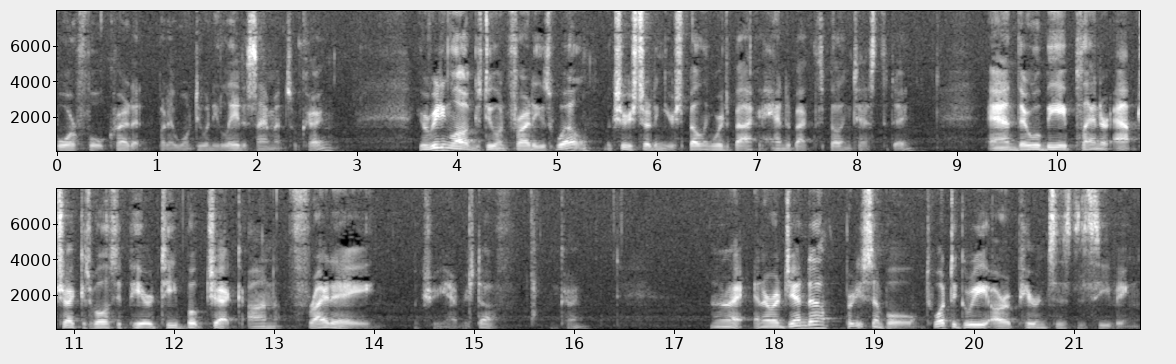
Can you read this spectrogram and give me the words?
for full credit, but I won't do any late assignments, okay? Your reading log is due on Friday as well. Make sure you're studying your spelling words back. I handed back the spelling test today. And there will be a planner app check as well as a PRT book check on Friday. Make sure you have your stuff, okay? All right, and our agenda, pretty simple. To what degree are appearances deceiving,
